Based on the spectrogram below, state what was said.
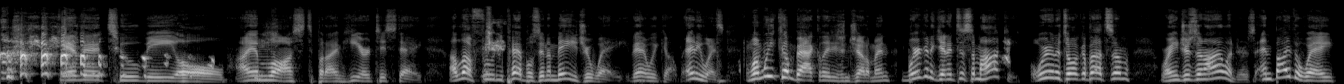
Give it to me all. I am lost, but I'm here to stay. I love Fruity Pebbles in a major way. There we go. Anyways, when we come back, ladies and gentlemen, we're going to get into some hockey. We're going to talk about some Rangers and Islanders. And by the way,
